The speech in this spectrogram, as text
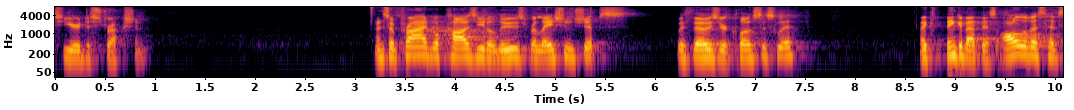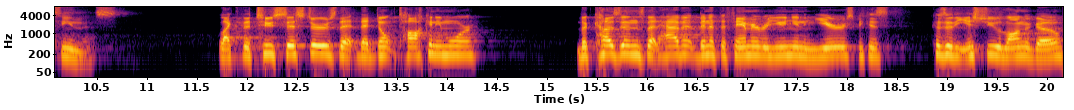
to your destruction. And so pride will cause you to lose relationships with those you're closest with. Like, think about this. All of us have seen this. Like the two sisters that, that don't talk anymore, the cousins that haven't been at the family reunion in years because because of the issue long ago.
